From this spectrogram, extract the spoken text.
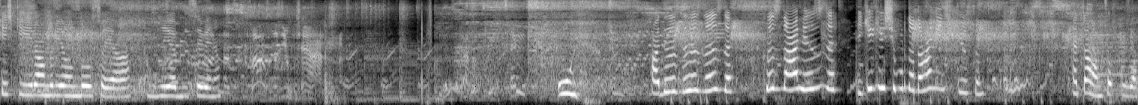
Keşke İranur yanında olsa ya. Duyabilse beni. Oy. Hadi hızlı hızlı hızlı. Hızlı abi hızlı. İki kişi burada daha ne istiyorsun? Ha tamam çok güzel.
